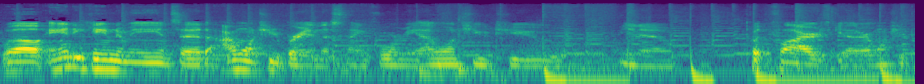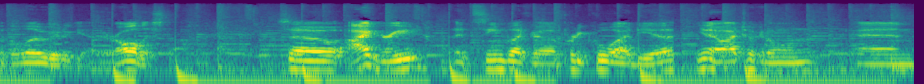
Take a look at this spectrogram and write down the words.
Well, Andy came to me and said, I want you to brand this thing for me. I want you to, you know, put the flyers together. I want you to put the logo together, all this stuff. So I agreed. It seemed like a pretty cool idea. You know, I took it on and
